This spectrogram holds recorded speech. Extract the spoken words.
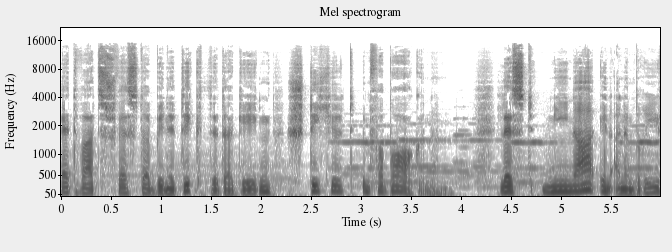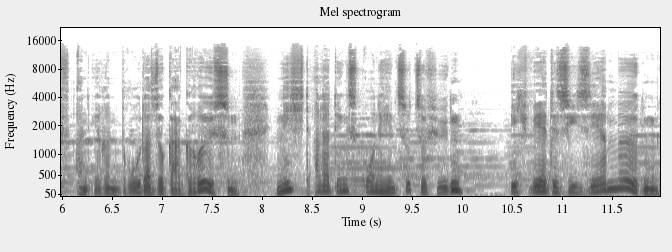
Edwards Schwester Benedikte dagegen stichelt im Verborgenen, lässt Nina in einem Brief an ihren Bruder sogar grüßen, nicht allerdings ohne hinzuzufügen, ich werde sie sehr mögen,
